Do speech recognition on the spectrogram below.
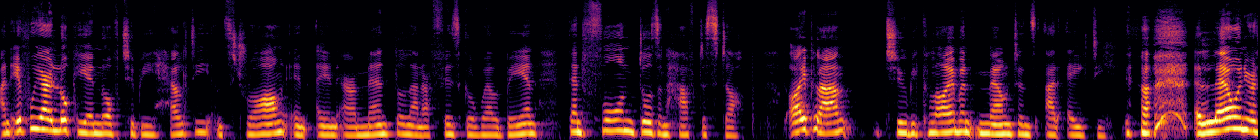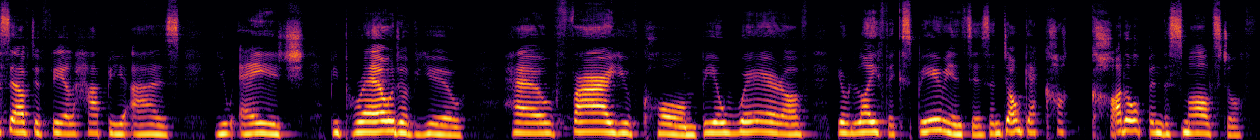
And if we are lucky enough to be healthy and strong in, in our mental and our physical well being, then fun doesn't have to stop. I plan to be climbing mountains at 80, allowing yourself to feel happy as you age. Be proud of you how far you've come. Be aware of your life experiences and don't get caught, caught up in the small stuff.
